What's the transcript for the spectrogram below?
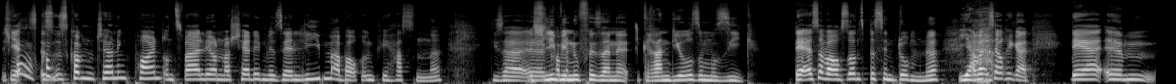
Ich Ja, weiß, es es, kommt. es kommt ein Turning Point und zwar Leon Mascher, den wir sehr lieben, aber auch irgendwie hassen, ne? Dieser, äh, Ich liebe ihn nur für seine grandiose Musik. Der ist aber auch sonst ein bisschen dumm, ne? Ja. Aber ist ja auch egal. Der ähm,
